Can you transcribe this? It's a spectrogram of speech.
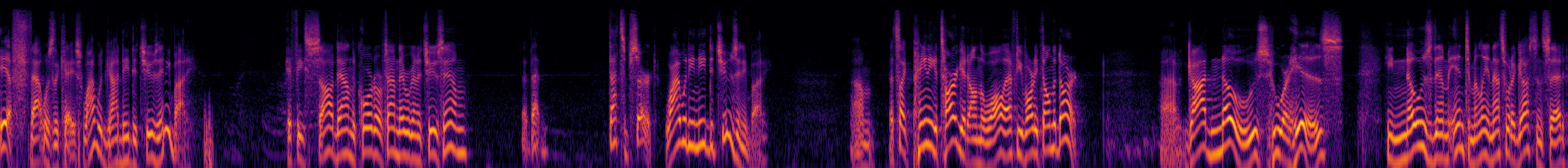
If that was the case, why would God need to choose anybody? If he saw down the corridor of time they were going to choose him, that, that that's absurd. Why would he need to choose anybody? Um, that's like painting a target on the wall after you've already thrown the dart. Uh, God knows who are his, he knows them intimately, and that's what Augustine said.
